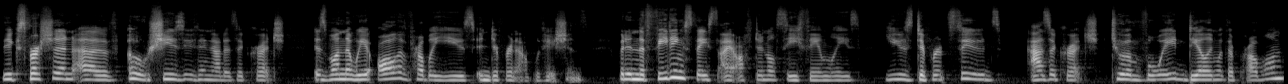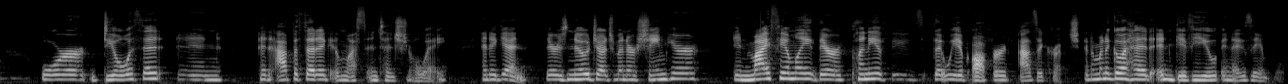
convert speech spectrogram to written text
The expression of, oh, she's using that as a crutch is one that we all have probably used in different applications. But in the feeding space, I often will see families use different foods as a crutch to avoid dealing with a problem or deal with it in an apathetic and less intentional way. And again, there's no judgment or shame here. In my family, there are plenty of foods that we have offered as a crutch. And I'm going to go ahead and give you an example.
